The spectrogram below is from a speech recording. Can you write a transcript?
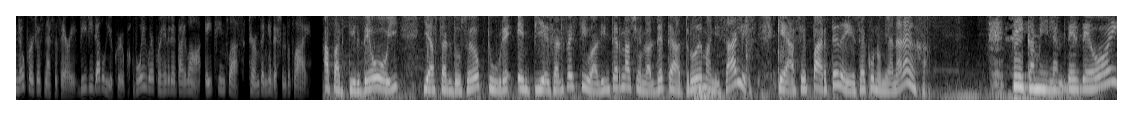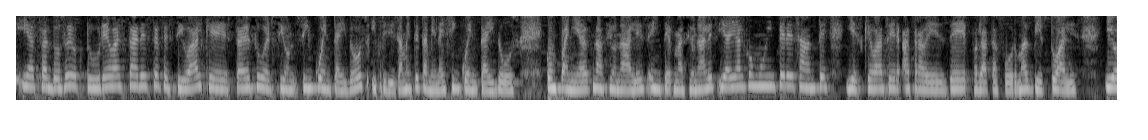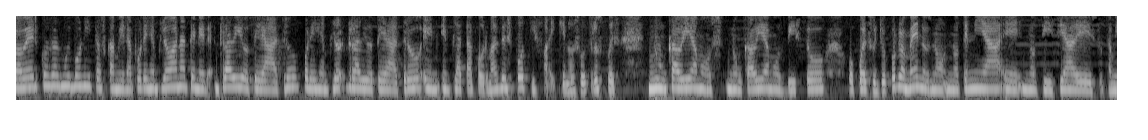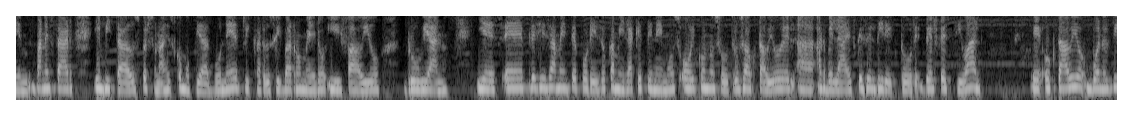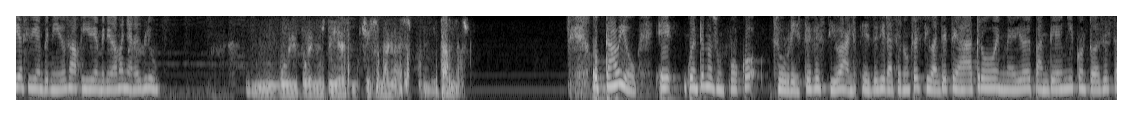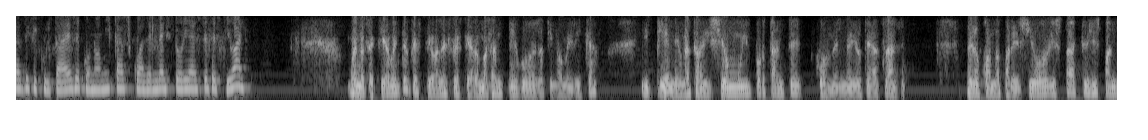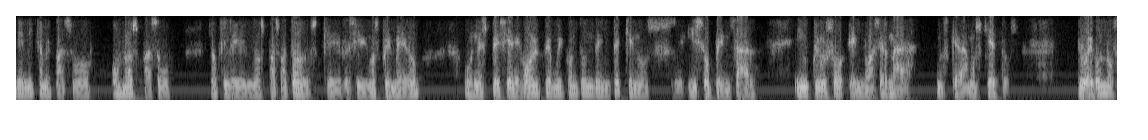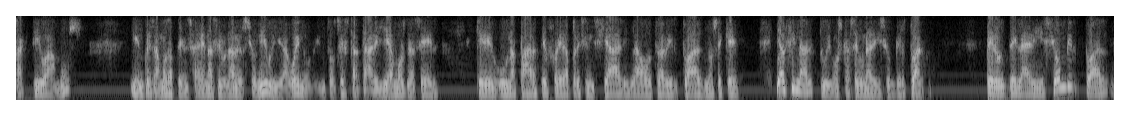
No purchase necessary. VGW Group. Void where prohibited by law. 18 plus. Terms and conditions apply. A partir de hoy y hasta el 12 de octubre empieza el Festival Internacional de Teatro de Manizales, que hace parte de esa economía naranja. Sí, Camila, desde hoy y hasta el 12 de octubre va a estar este festival que esta es su versión 52 y precisamente también hay 52 compañías nacionales e internacionales. Y hay algo muy interesante y es que va a ser a través de plataformas virtuales. Y va a haber cosas muy bonitas, Camila, por ejemplo van a tener radioteatro, por ejemplo radioteatro en, en plataformas de Spotify que nosotros pues nunca habíamos, nunca habíamos visto o pues yo por lo menos no, no tenía eh, noticia de esto, también van a estar invitados personajes como Piedad Bonet, Ricardo Silva Romero y Fabio Rubiano. Y es eh, precisamente por eso, Camila, que tenemos hoy con nosotros a Octavio Arbeláez, que es el director del festival. Eh, Octavio, buenos días y bienvenidos a, y bienvenido a Mañana Blue. Muy buenos días y muchísimas gracias por invitarnos. Octavio, eh, cuéntenos un poco sobre este festival, es decir, hacer un festival de teatro en medio de pandemia y con todas estas dificultades económicas, ¿cuál es la historia de este festival? Bueno, efectivamente el festival es el festival más antiguo de Latinoamérica y tiene una tradición muy importante con el medio teatral. Pero cuando apareció esta crisis pandémica me pasó, o nos pasó, lo que le, nos pasó a todos, que recibimos primero una especie de golpe muy contundente que nos hizo pensar incluso en no hacer nada, nos quedamos quietos. Luego nos activamos y empezamos a pensar en hacer una versión híbrida. Bueno, entonces trataríamos de hacer que una parte fuera presencial y la otra virtual, no sé qué. Y al final tuvimos que hacer una edición virtual. Pero de la edición virtual,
